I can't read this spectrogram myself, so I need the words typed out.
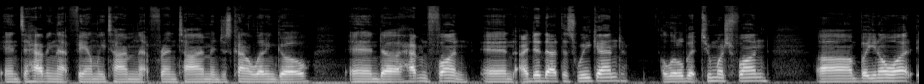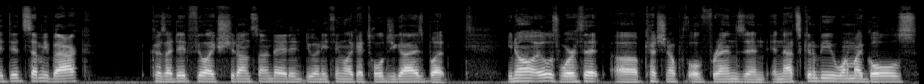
into having that family time and that friend time and just kind of letting go and uh, having fun. And I did that this weekend, a little bit too much fun. Um, but you know what? It did set me back because I did feel like shit on Sunday. I didn't do anything like I told you guys, but you know, it was worth it. Uh, catching up with old friends, and and that's going to be one of my goals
